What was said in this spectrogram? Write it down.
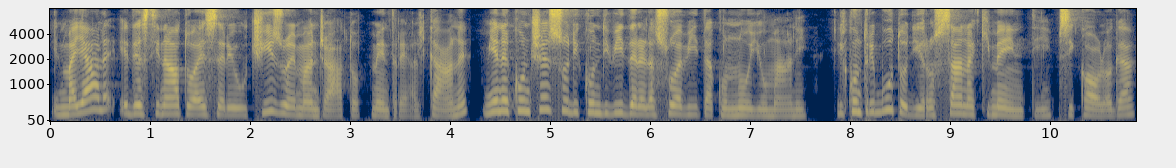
Il maiale è destinato a essere ucciso e mangiato, mentre al cane viene concesso di condividere la sua vita con noi umani. Il contributo di Rossana Chimenti, psicologa,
